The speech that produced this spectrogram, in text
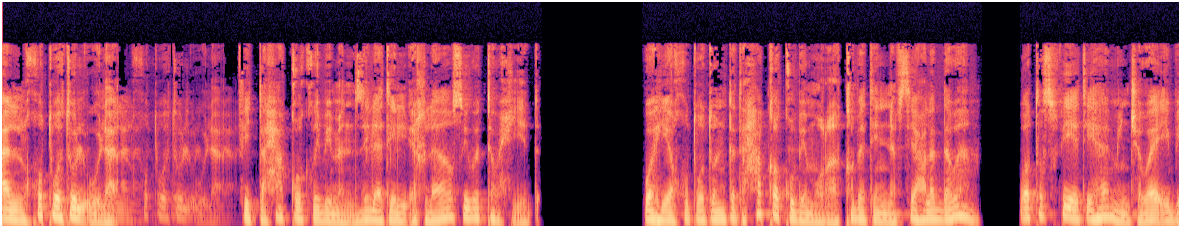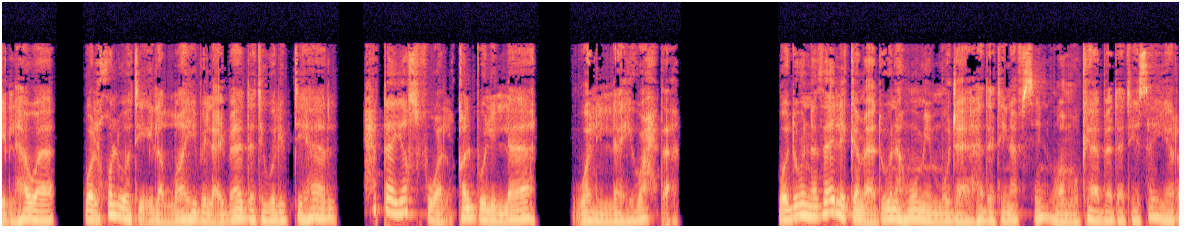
الخطوة الأولى الخطوة الأولى. في التحقق بمنزلة الإخلاص والتوحيد. وهي خطوة تتحقق بمراقبة النفس على الدوام وتصفيتها من شوائب الهوى والخلوة إلى الله بالعبادة والابتهال حتى يصفو القلب لله ولله وحده. ودون ذلك ما دونه من مجاهدة نفس ومكابدة سير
